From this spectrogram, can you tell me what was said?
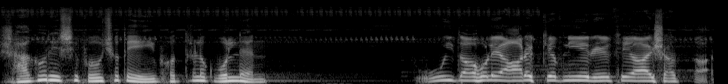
সাগর এসে পৌঁছতেই ভদ্রলোক বললেন তুই তাহলে আরেক ক্ষেপ নিয়ে রেখে আয় সাত্তার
